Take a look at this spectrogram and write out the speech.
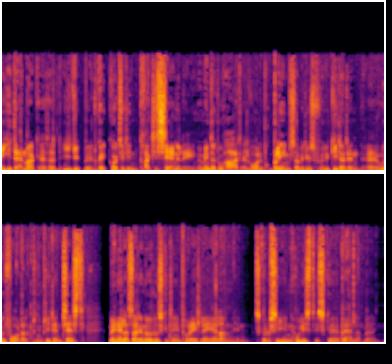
Ikke i Danmark. Altså, du kan ikke gå til din praktiserende læge, medmindre du har et alvorligt problem, så vil de jo selvfølgelig give dig den øh, udfordring, eller ligesom den test. Men ellers er det noget, du skal til en privatlæge, eller en, skal du sige, en holistisk øh, behandler med. Ikke?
